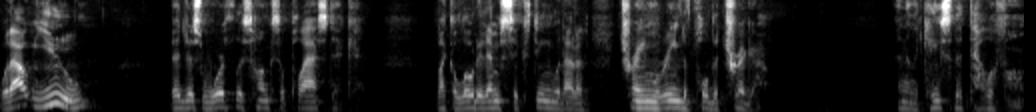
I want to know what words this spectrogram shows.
Without you, they're just worthless hunks of plastic, like a loaded M16 without a trained Marine to pull the trigger. And in the case of the telephone,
